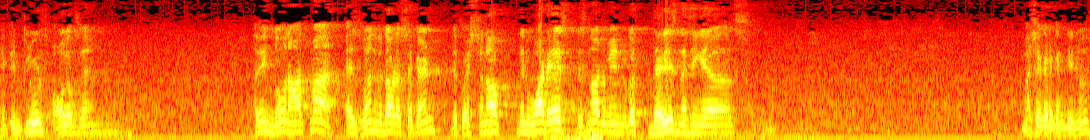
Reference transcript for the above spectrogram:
it includes all of them. Having known Atma as one without a second, the question of then what else does not remain because there is nothing else. Mashakara continues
